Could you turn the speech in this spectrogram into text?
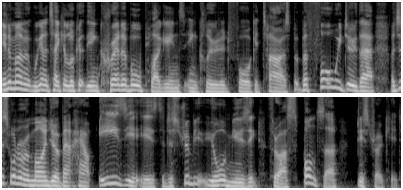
In a moment, we're going to take a look at the incredible plugins included for guitarists. But before we do that, I just want to remind you about how easy it is to distribute your music through our sponsor, DistroKid.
